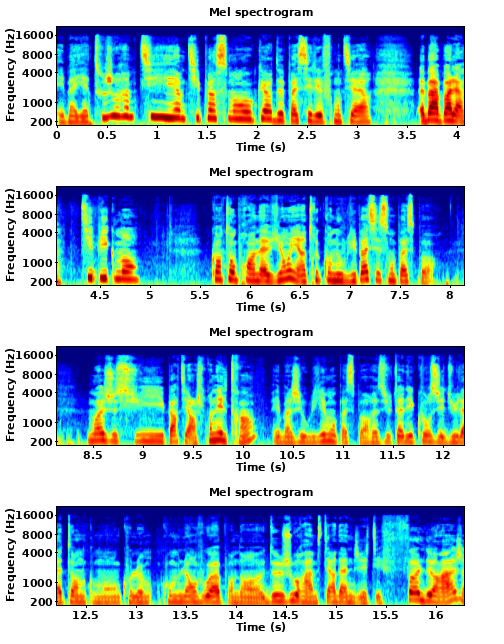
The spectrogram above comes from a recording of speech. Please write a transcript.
Eh ben, il y a toujours un petit, un petit pincement au cœur de passer les frontières. Eh ben voilà, typiquement, quand on prend un avion, il y a un truc qu'on n'oublie pas, c'est son passeport. Moi, je suis partie. Alors, je prenais le train. Et ben, j'ai oublié mon passeport. Résultat des courses, j'ai dû l'attendre qu'on me l'envoie pendant deux jours à Amsterdam. J'étais folle de rage.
